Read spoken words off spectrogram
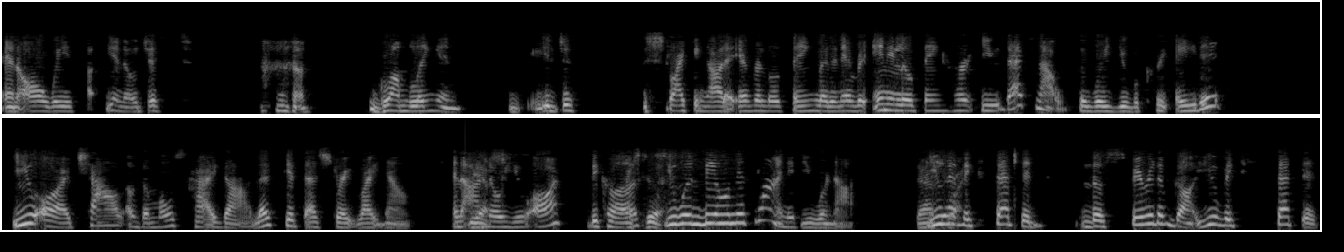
and always, you know, just grumbling and you just, striking out at every little thing, letting every any little thing hurt you. That's not the way you were created. You are a child of the Most High God. Let's get that straight right now. And I know you are because you wouldn't be on this line if you were not. That's you right. have accepted the Spirit of God. You've accepted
